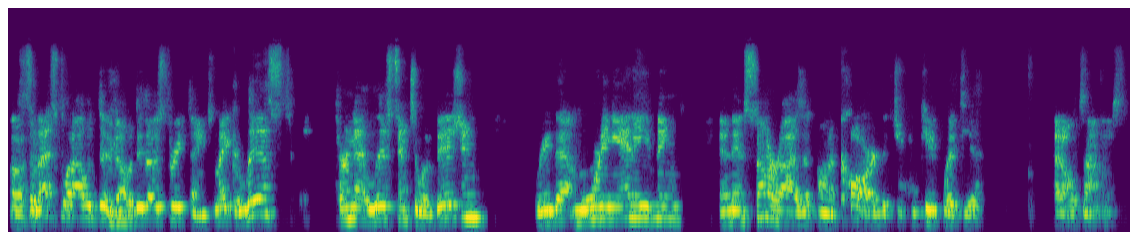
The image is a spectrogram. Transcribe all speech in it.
Uh, so that's what I would do. I would do those three things: make a list, turn that list into a vision, read that morning and evening, and then summarize it on a card that you can keep with you at all times.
